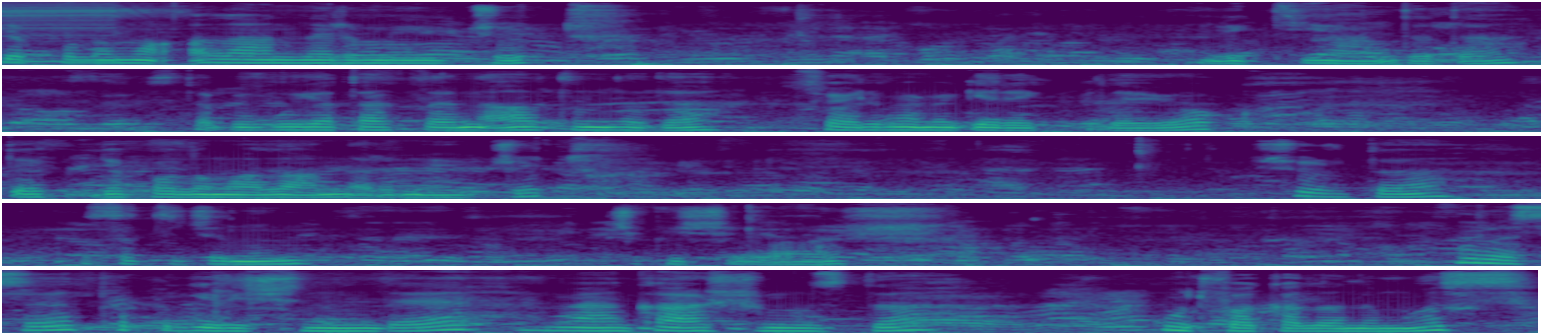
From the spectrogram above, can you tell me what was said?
depolama alanları mevcut. Her iki yanda da. Tabi bu yatakların altında da söylememe gerek bile yok. Dep- depolama alanları mevcut. Şurada ısıtıcının çıkışı var. Burası kapı girişinde hemen karşımızda mutfak alanımız.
